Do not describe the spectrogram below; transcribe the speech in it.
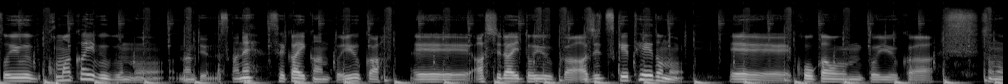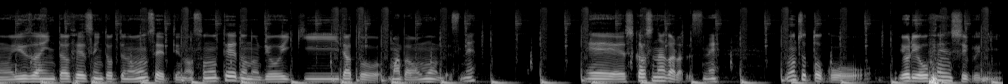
そういう細かい部分の何て言うんですかね世界観というか、えーあしらいというか味付け程度の、えー効果音というかそのユーザーインターフェースにとっての音声っていうのはその程度の領域だとまだ思うんですね。えーしかしながらですねもうちょっとこうよりオフェンシブに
